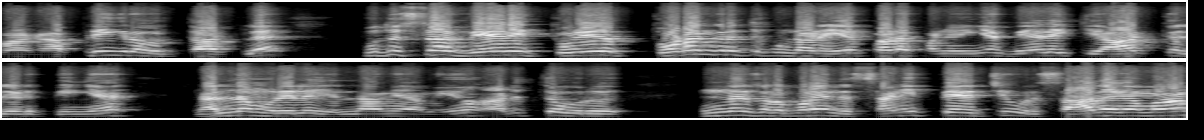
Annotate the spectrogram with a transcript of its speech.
போறாங்க. அப்படிங்கிற ஒரு தாட்ல புதுசா வேலை தொழிலை தொடங்குறதுக்கு உண்டான ஏற்பாடை பண்ணுவீங்க. வேலைக்கு ஆட்கள் எடுப்பீங்க. நல்ல முறையில எல்லாமே அமையும். அடுத்த ஒரு இன்னும் சொல்ல போனா இந்த சனிப்பெயர்ச்சி ஒரு சாதகமான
